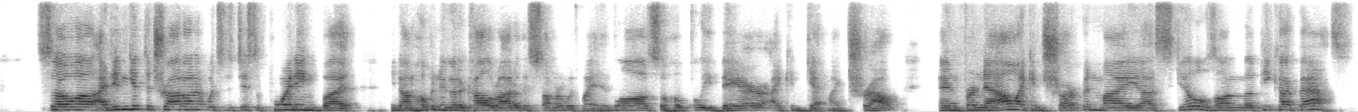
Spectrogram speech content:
So uh, I didn't get the trout on it, which is disappointing, but you know, I'm hoping to go to Colorado this summer with my in-laws. So hopefully there I can get my trout. And for now, I can sharpen my uh, skills on the peacock bass.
